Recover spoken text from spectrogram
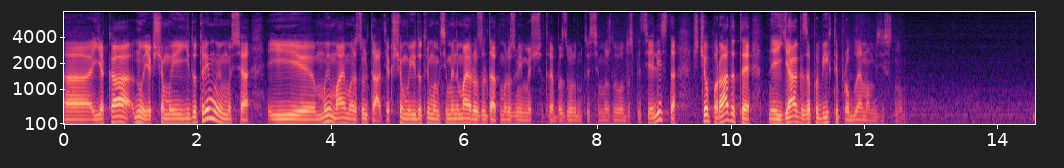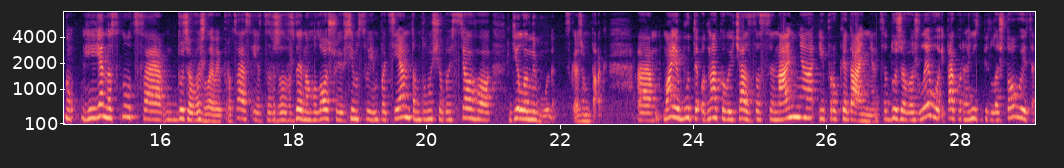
е, яка ну, якщо ми її дотримуємося, і ми маємо результат. Якщо ми її дотримуємося, ми не маємо результат, ми розуміємо, що треба звернутися можливо до спеціаліста. Що порадити, як запобігти проблемам зі сном? Ну, гігієна сну це дуже важливий процес, і це завжди наголошую всім своїм пацієнтам, тому що без цього діла не буде, скажімо так. Е, Має бути однаковий час засинання і прокидання. Це дуже важливо, і так організм підлаштовується,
